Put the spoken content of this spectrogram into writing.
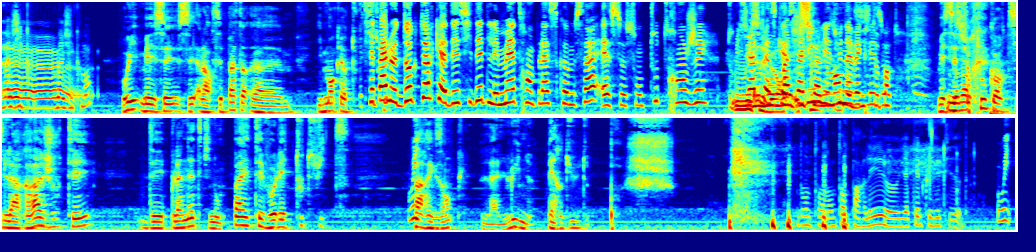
magique- euh, magiquement. Oui, mais c'est c'est alors c'est pas euh, il manque un tout. petit C'est pas le docteur qui a décidé de les mettre en place comme ça, elles se sont toutes rangées toutes Oui, seules parce le- qu'elles s'alignent les unes avec les pas. autres. Mais c'est surtout quand il a rajouté des planètes qui n'ont pas été volées tout de suite. Oui. Par exemple, la lune perdue de Poche. dont on entend parler euh, il y a quelques épisodes. Oui.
